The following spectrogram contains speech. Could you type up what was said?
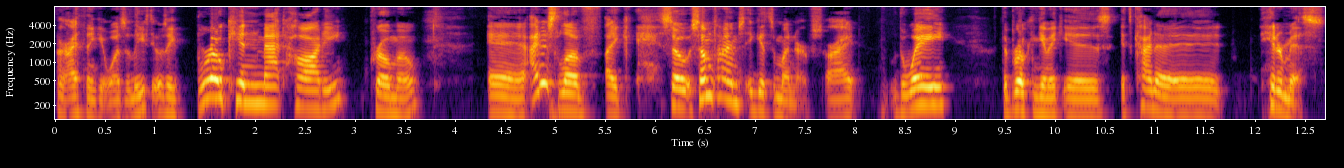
or I think it was at least. It was a broken Matt Hardy promo. And I just love, like, so sometimes it gets on my nerves, all right? The way the broken gimmick is it's kind of hit or miss.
